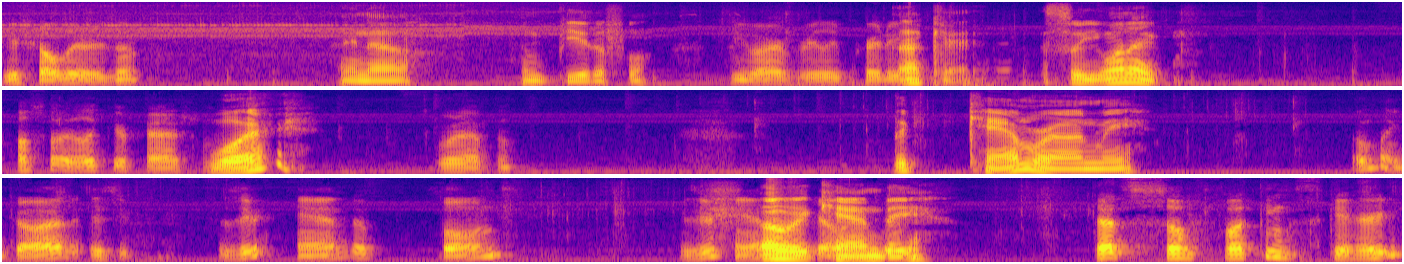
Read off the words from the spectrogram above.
Your shoulder isn't. I know. I'm beautiful. You are really pretty. Okay. So you want to Also, I like your fashion. what? What happened? The camera on me. Oh my god, is your, is your hand a bone? Is your hand Oh, it can be. That's so fucking scary.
